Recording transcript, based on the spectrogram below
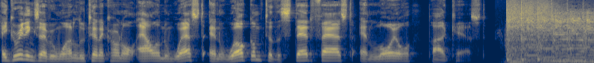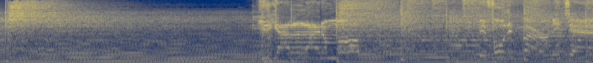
Hey, greetings, everyone. Lieutenant Colonel Allen West, and welcome to the Steadfast and Loyal podcast. You gotta light them up before they burn it down.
